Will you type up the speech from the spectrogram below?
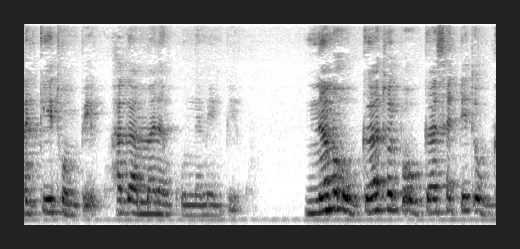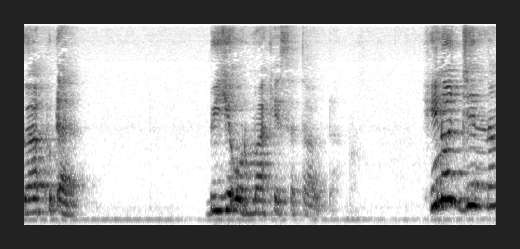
argee toon beeku haga ammaa nan quunnamee hin beeku. Nama oggaa torba oggaa saddeet oggaa kudhan biyya ormaa keessa taa'udha. Hin hojjenna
